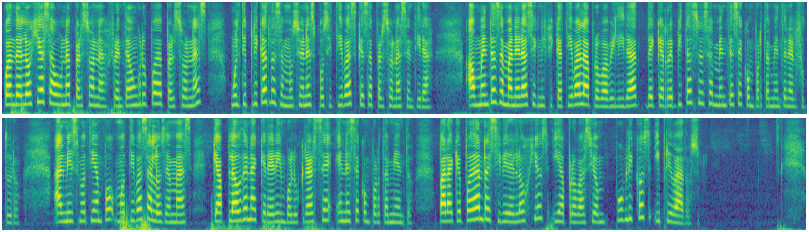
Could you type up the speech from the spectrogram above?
Cuando elogias a una persona frente a un grupo de personas, multiplicas las emociones positivas que esa persona sentirá. Aumentas de manera significativa la probabilidad de que repita sucesamente ese comportamiento en el futuro. Al mismo tiempo, motivas a los demás que aplauden a querer involucrarse en ese comportamiento para que puedan recibir elogios y aprobación públicos y privados.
